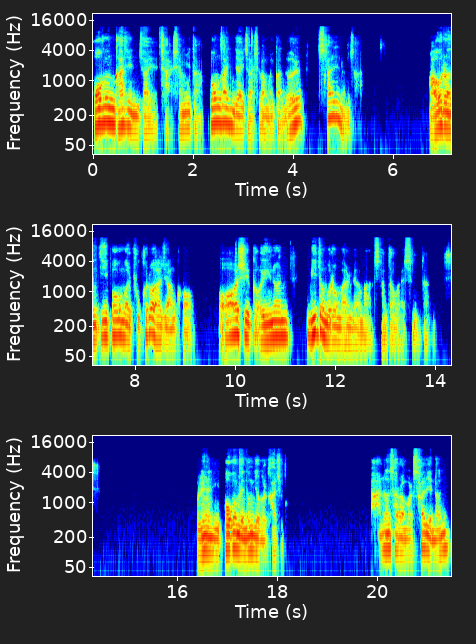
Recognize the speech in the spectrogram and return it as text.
복음 가진 자의 자세입니다. 복음 가진 자의 자세가 뭐니까 늘 살리는 자. 바울은 이 복음을 부끄러워하지 않고 오직 의인은 믿음으로 말미암아 산다고 했습니다. 우리는 이 복음의 능력을 가지고 많은 사람을 살리는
